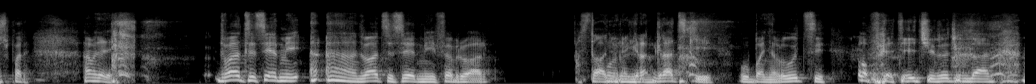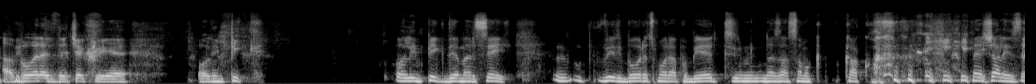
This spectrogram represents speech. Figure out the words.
Su pare? Ajmo dalje. 27. 27. februar stadion gra- gradski u Banja Luci. Opet je ići rođendan, a Borac dočekuje Olimpik. Olympique de Marseille. Vidi, Borac mora pobijediti, ne znam samo kako. ne, šalim se.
